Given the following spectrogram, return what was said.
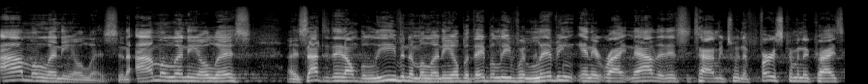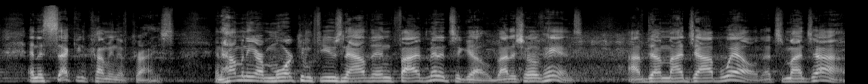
are amillennialists. And amillennialists it's not that they don't believe in the millennial, but they believe we're living in it right now, that it's the time between the first coming of Christ and the second coming of Christ. And how many are more confused now than five minutes ago? By the show of hands. I've done my job well. That's my job.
